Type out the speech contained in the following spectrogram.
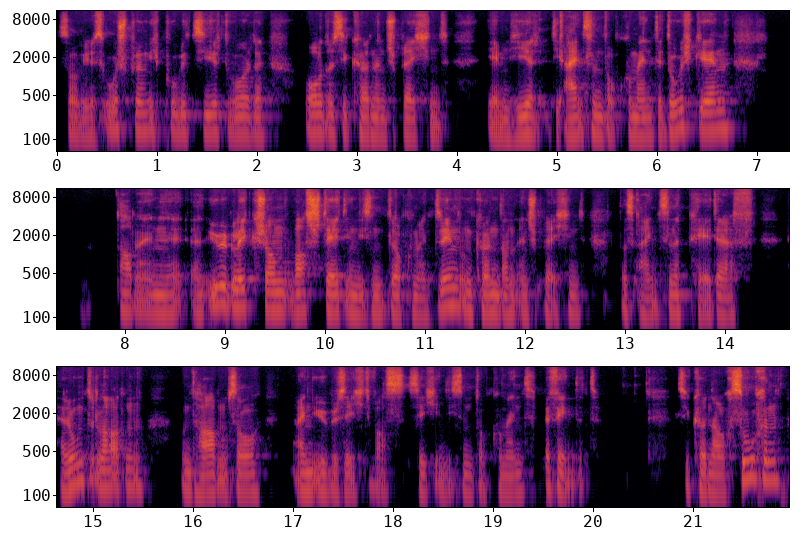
so wie es ursprünglich publiziert wurde, oder Sie können entsprechend eben hier die einzelnen Dokumente durchgehen, haben eine, einen Überblick schon, was steht in diesem Dokument drin und können dann entsprechend das einzelne PDF herunterladen und haben so eine Übersicht, was sich in diesem Dokument befindet. Sie können auch suchen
